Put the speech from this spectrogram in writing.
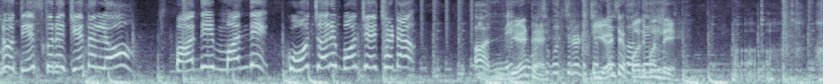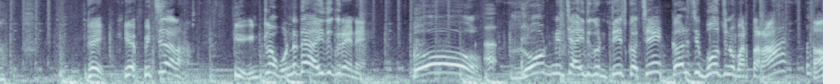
నువ్వు తీసుకునే జీతంలో పది మంది కూర్చొని భోంచేయచ్చట. అన్ని ఏంటే? ఏంటే పది. మంది? ఏ పిచ్చిదానా? ఈ ఇంట్లో ఉన్నదే ఐదుగురేనే. ఓ రోడ్ నుంచి ఐదుగురిని తీసుకొచ్చి కలిసి భోజనం పడతారా? ఆ,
